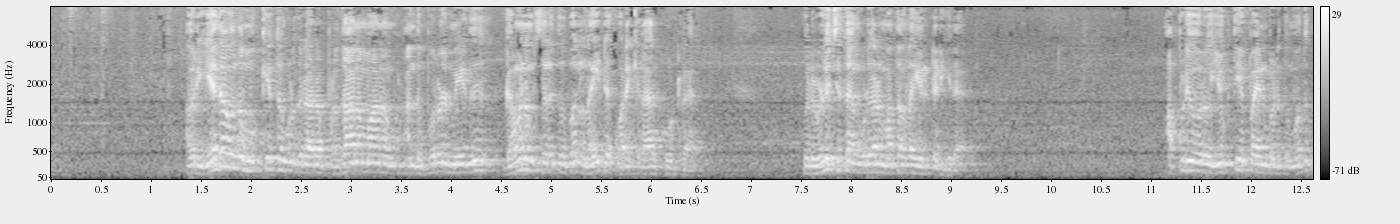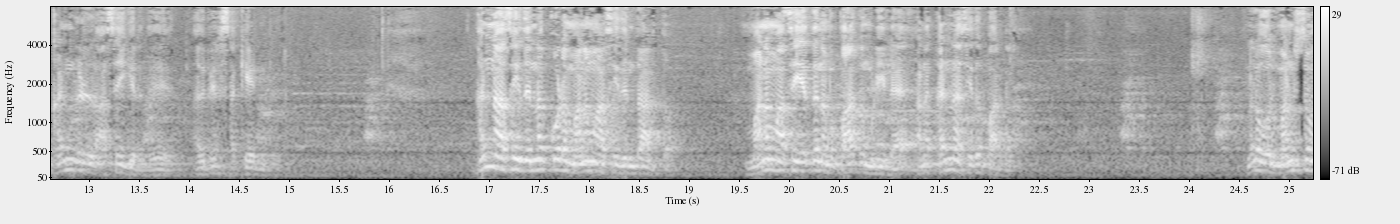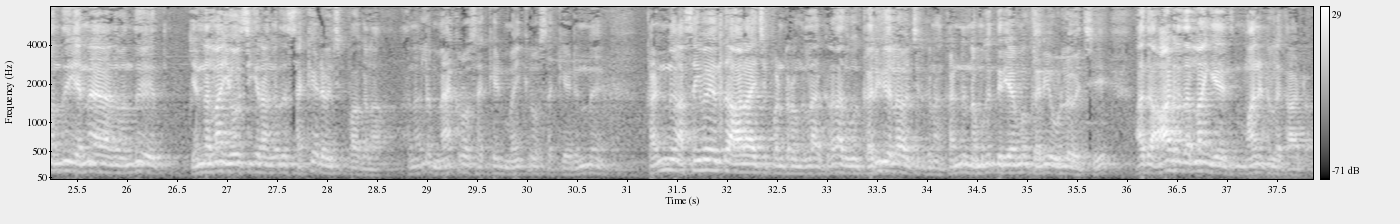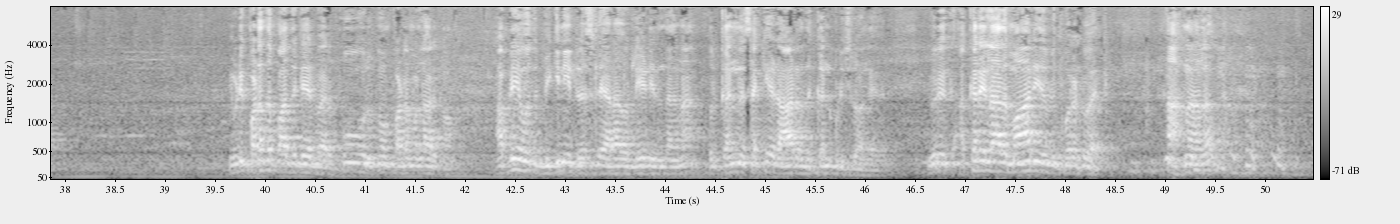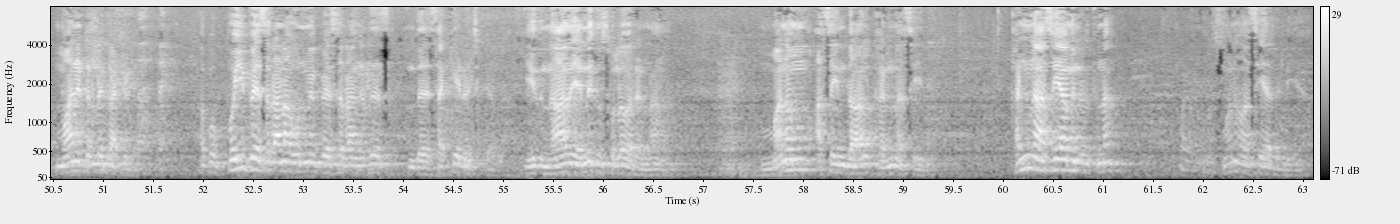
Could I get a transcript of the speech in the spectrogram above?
அவர் எதை வந்து முக்கியத்துவம் கொடுக்குறாரோ பிரதானமான அந்த பொருள் மீது கவனம் செலுத்தும் லைட்டை குறைக்கிறார் கூட்டுறார். ஒரு வெளிச்சத்தை கொடுக்குறாரு மற்றவங்களாம் இருட்டடிக்கிறார். அப்படி ஒரு யுக்தியை பயன்படுத்தும் போது கண்கள் அசைகிறது. அது பேர் சக்கேட்னு பேர். கண் அசைதுன்னா கூட மனம் அசைதுன்னு தான் அர்த்தம். மனம் அசையதை நம்ம பார்க்க முடியல ஆனால் கண் அசைதை பார்க்கலாம். அதனால ஒரு மனுஷன் வந்து என்ன அது வந்து என்னெல்லாம் யோசிக்கிறாங்கிறது சக்கேடை வச்சு பார்க்கலாம். அதனால மேக்ரோ சக்கேட் மைக்ரோ சக்கேடுன்னு கண் அசைவை வந்து ஆராய்ச்சி பண்றவங்கலாம் இருக்கிறாங்க. அது ஒரு கருவியெல்லாம் வச்சிருக்காங்க கண்ணு நமக்கு தெரியாமல் கருவியை உள்ளே வச்சு அது ஆடுறதெல்லாம் இங்கே மானிட்டரில் காட்டும் இப்படி படத்தை பார்த்துட்டே இருப்பார். பூ இருக்கும் படமெல்லாம் இருக்கும். அப்படியே ஒரு பிகினி ட்ரெஸ்ல யாராவது ஒரு லேடி இருந்தாங்கன்னா ஒரு கண்ணு சக்கையோட ஆடுறது கண் பிடிச்சிருவாங்க இவருக்கு அக்கறை இல்லாத மாதிரி இப்படி புரட்டுவார். அதனால மானிட்டர்ல காட்டிடும் அப்போ பொய் பேசுறானா உண்மை பேசுறாங்கிறது இந்த சக்கையை வச்சுக்கலாம் இது நான் எனக்கு சொல்ல வரேன்னா மனம் அசைந்தால் கண் அசைது. கண் அசையாம இருக்குன்னா மனம் அசையாது இல்லையா?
